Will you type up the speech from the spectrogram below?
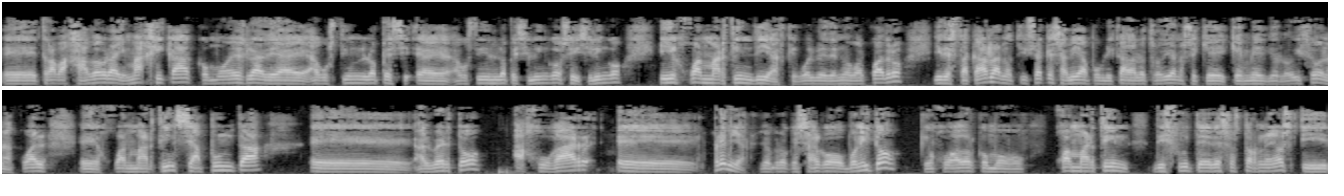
eh, trabajadora y mágica como es la de eh, Agustín López eh, Agustín López Silingo, sí, Silingo y Juan Martín Díaz que vuelve de nuevo al cuadro y destacar la noticia que salía publicada el otro día no sé qué, medio lo hizo en la cual Juan Martín se apunta Alberto a jugar eh, Premier. Yo creo que es algo bonito que un jugador como Juan Martín disfrute de esos torneos y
